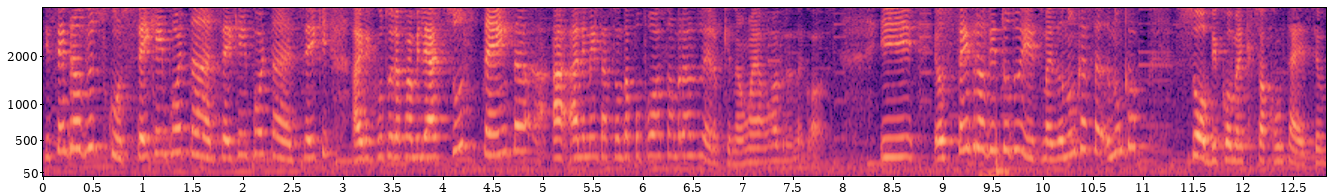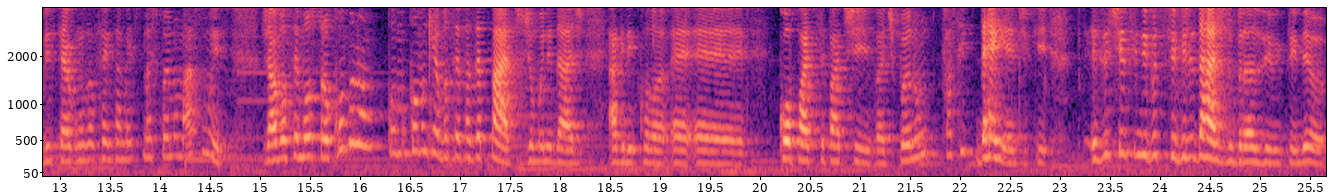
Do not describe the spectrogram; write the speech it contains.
E sempre ouvi o discurso, sei que é importante, sei que é importante, sei que a agricultura familiar sustenta a alimentação da população brasileira, porque não é um agronegócio. E eu sempre ouvi tudo isso, mas eu nunca, nunca soube como é que isso acontece. Eu visitei alguns assentamentos, mas foi no máximo isso. Já você mostrou como não, como, como que é você fazer parte de uma unidade agrícola é, é, coparticipativa. Tipo, eu não faço ideia de que existia esse nível de civilidade no Brasil, entendeu?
